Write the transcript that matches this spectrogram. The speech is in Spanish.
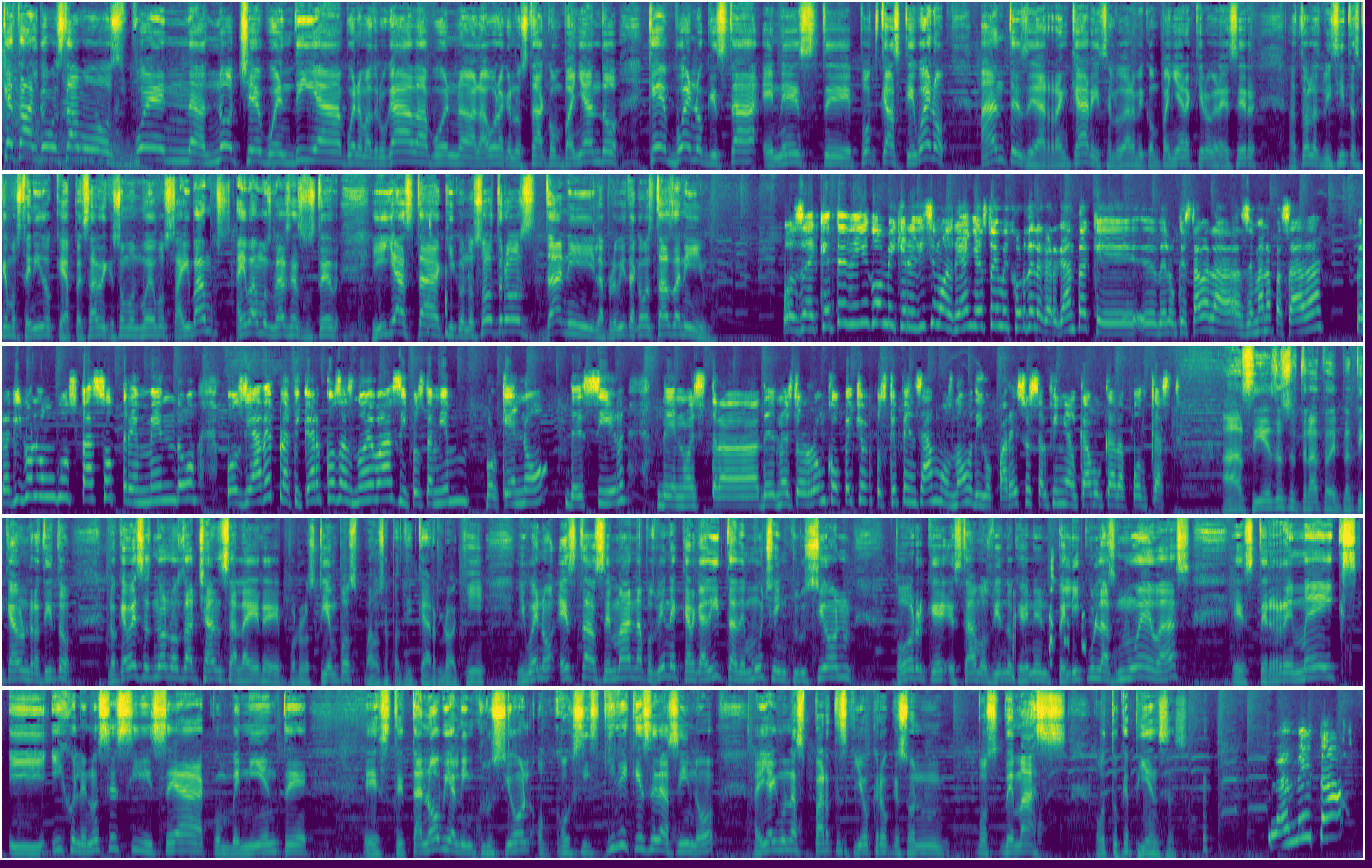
¿Qué tal? ¿Cómo estamos? Buena noche, buen día, buena madrugada, buena la hora que nos está acompañando. Qué bueno que está en este podcast. Que bueno, antes de arrancar y saludar a mi compañera, quiero agradecer a todas las visitas que hemos tenido, que a pesar de que somos nuevos, ahí vamos, ahí vamos, gracias a usted. Y ya está aquí con nosotros, Dani, la plebita. ¿Cómo estás, Dani? Pues, ¿qué te digo, mi queridísimo Adrián? Ya estoy mejor de la garganta que eh, de lo que estaba la semana pasada pero aquí con un gustazo tremendo, pues ya de platicar cosas nuevas y pues también, ¿por qué no? Decir de nuestra, de nuestro ronco pecho, pues qué pensamos, ¿no? Digo, para eso es al fin y al cabo cada podcast. Así es, de eso se trata, de platicar un ratito. Lo que a veces no nos da chance al aire por los tiempos, vamos a platicarlo aquí. Y bueno, esta semana pues viene cargadita de mucha inclusión, porque estábamos viendo que vienen películas nuevas, este remakes y híjole, no sé si sea conveniente este, tan obvia la inclusión o, si tiene que ser así, ¿no? Hay algunas partes que yo creo que son pues de más. ¿O tú qué piensas? La neta,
